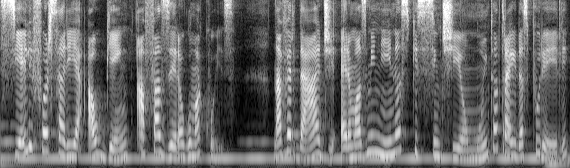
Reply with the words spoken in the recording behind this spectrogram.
se ele forçaria alguém a fazer alguma coisa. Na verdade, eram as meninas que se sentiam muito atraídas por ele.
